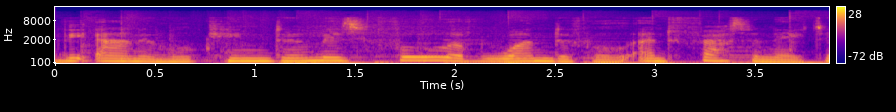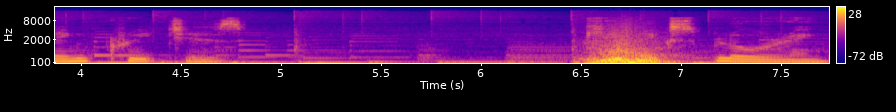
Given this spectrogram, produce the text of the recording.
the animal kingdom is full of wonderful and fascinating creatures. Keep exploring.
